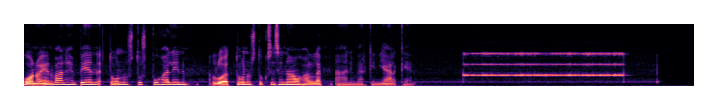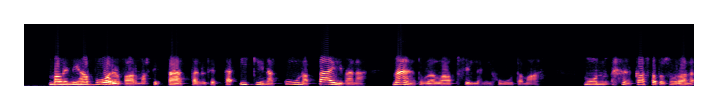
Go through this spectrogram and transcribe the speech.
Huonojen vanhempien tunnustuspuhelin. Lue tunnustuksesi nauhalle äänimerkin jälkeen. Mä olin ihan vuoden varmasti päättänyt, että ikinä kuuna päivänä mä en tule lapsilleni huutamaan. Mun kasvatusuran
